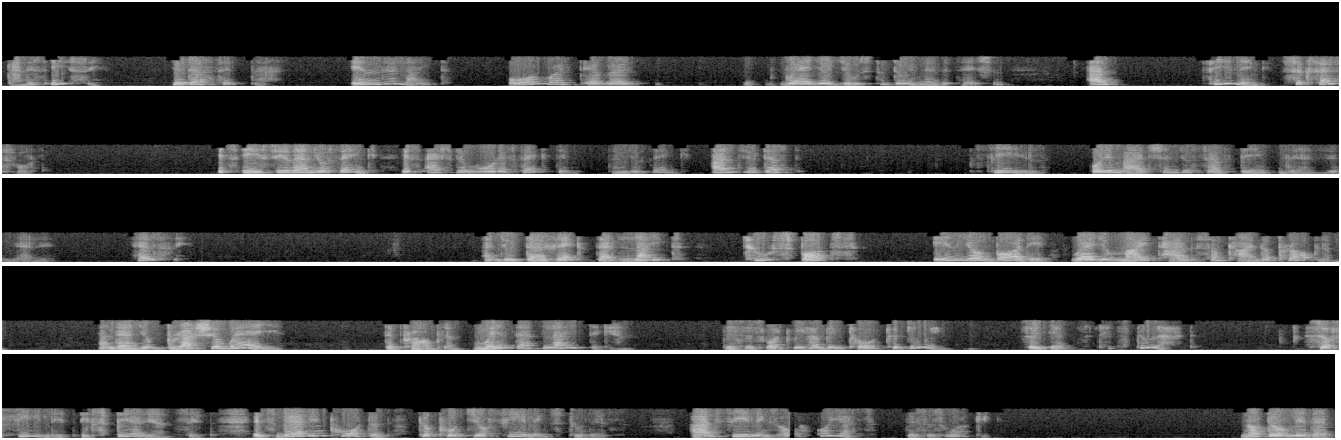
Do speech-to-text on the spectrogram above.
Then it's easy. You just sit there in the light or whatever where you're used to doing meditation and feeling successful. Easier than you think. It's actually more effective than you think. And you just feel or imagine yourself being very, very healthy. And you direct that light to spots in your body where you might have some kind of problem. And then you brush away the problem with that light again. This is what we have been taught to doing. So yes, let's do that. So feel it, experience it. It's very important to put your feelings to this. And feelings of, oh yes, this is working. Not only that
